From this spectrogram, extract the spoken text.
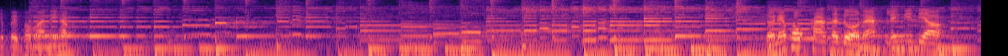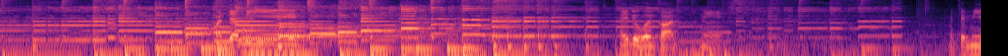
จะเป็นประมาณนี้ครับ ตัวนี้พกพาสะดวกนะ เล็กนิดเดียว มันจะมี ให้ดูกันก่อน นี่ มันจะมี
